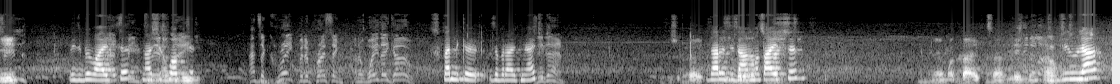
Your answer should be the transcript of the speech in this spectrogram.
І Відбивається. Наші хлопці. Суперники забирають м'яч. Зараз Зідан мотається. не мотається, отлично. О, Джинуля. Все. геть не все. І там буде фол. Офсайд. Ти А, не я- знаєш, що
